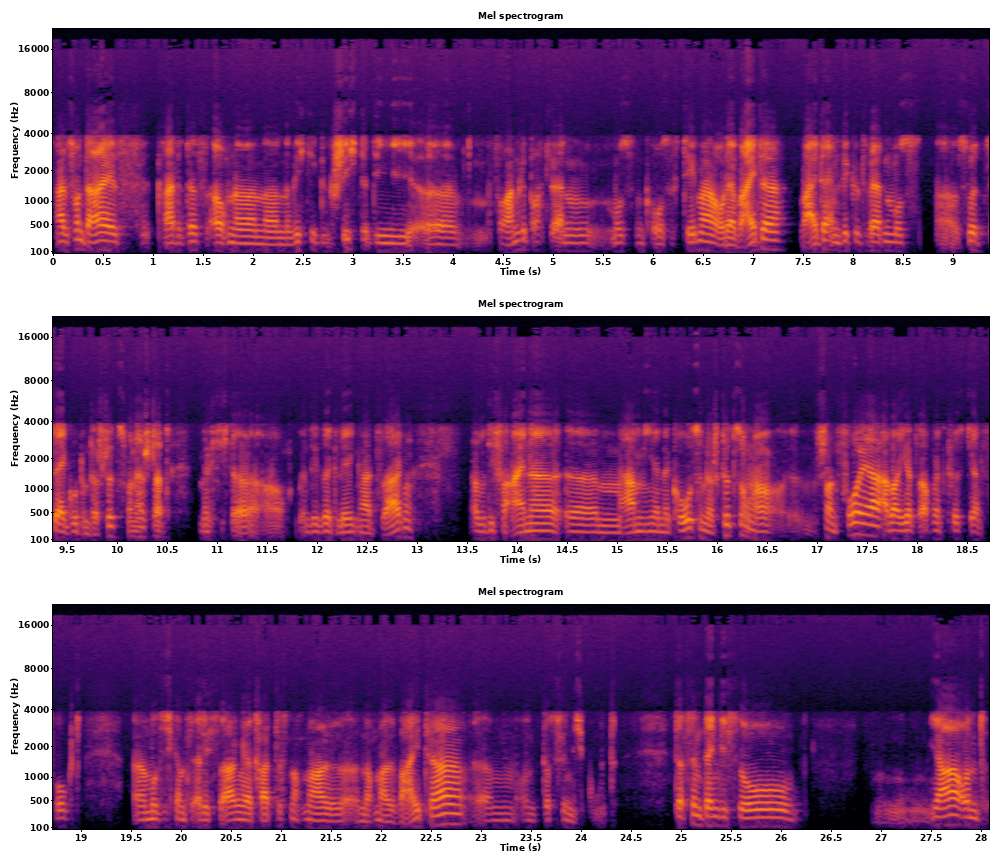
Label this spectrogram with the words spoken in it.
Also von daher ist gerade das auch eine, eine, eine wichtige Geschichte, die äh, vorangebracht werden muss, ein großes Thema oder weiter weiterentwickelt werden muss. Äh, es wird sehr gut unterstützt von der Stadt, möchte ich da auch in dieser Gelegenheit sagen. Also die Vereine ähm, haben hier eine große Unterstützung, schon vorher, aber jetzt auch mit Christian Vogt äh, muss ich ganz ehrlich sagen, er treibt das nochmal noch mal weiter ähm, und das finde ich gut. Das sind, denke ich, so, ja, und,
